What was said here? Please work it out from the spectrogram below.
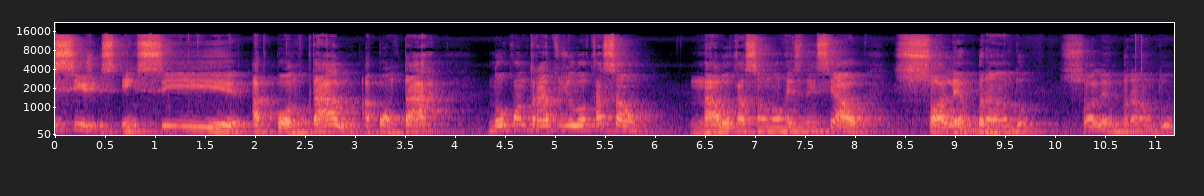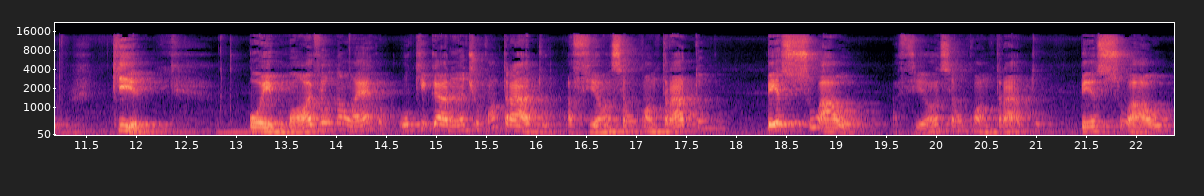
se, em se apontá-lo, apontar no contrato de locação, na locação não residencial. Só lembrando, só lembrando que o imóvel não é o que garante o contrato. A fiança é um contrato pessoal. A fiança é um contrato pessoal.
